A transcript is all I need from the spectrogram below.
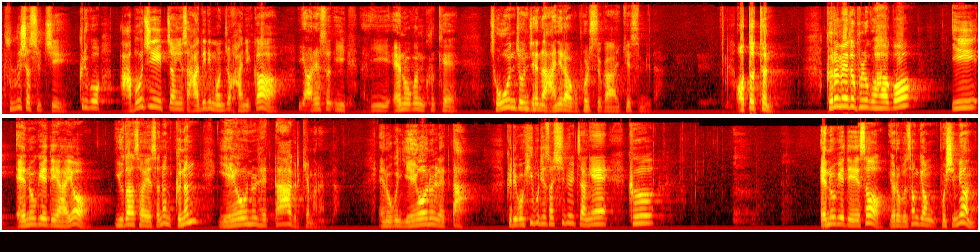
부르셨을지 그리고 아버지의 입장에서 아들이 먼저 가니까 이 아래서 이, 이 에녹은 그렇게 좋은 존재는 아니라고 볼 수가 있겠습니다. 어떻든 그럼에도 불구하고 이 에녹에 대하여 유다서에서는 그는 예언을 했다 그렇게 말합니다. 에녹은 예언을 했다. 그리고 히브리서 11장에 그 에녹에 대해서 여러분 성경 보시면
